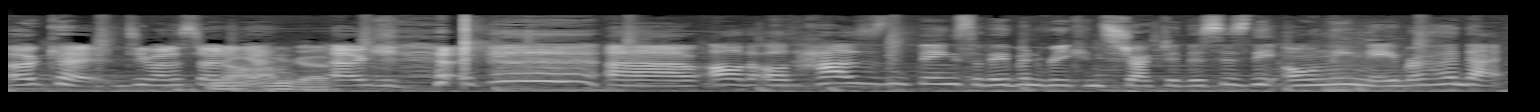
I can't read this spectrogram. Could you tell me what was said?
Okay, do you want to start No, again? I'm good. Okay. um, all the old houses and things, so they've been reconstructed. This is the only neighborhood that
